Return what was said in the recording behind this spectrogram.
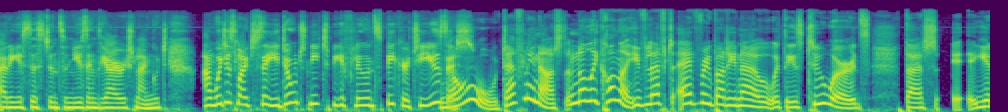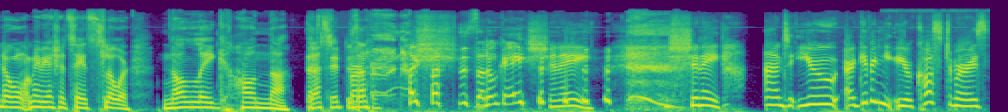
any assistance in using the Irish language. And we just like to say you don't need to be a fluent speaker to use it. No, definitely not. And Nollaig Shona, you've left everybody now with these two words that, eh, you know, maybe I should say it slower. Nollaig Shona. That's it, Is that, that okay? Sinead. Sinead. And you are giving your customers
